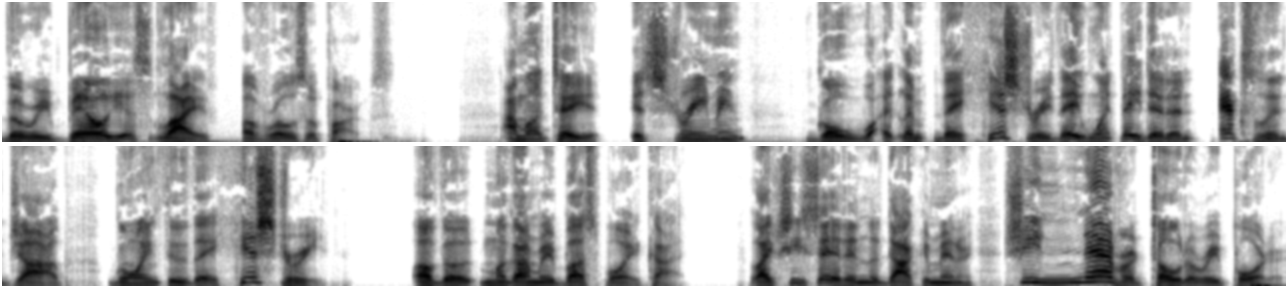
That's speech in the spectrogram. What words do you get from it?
The rebellious life of Rosa Parks. I'm going to tell you, it's streaming. Go the history. They went. They did an excellent job going through the history of the Montgomery bus boycott. Like she said in the documentary, she never told a reporter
